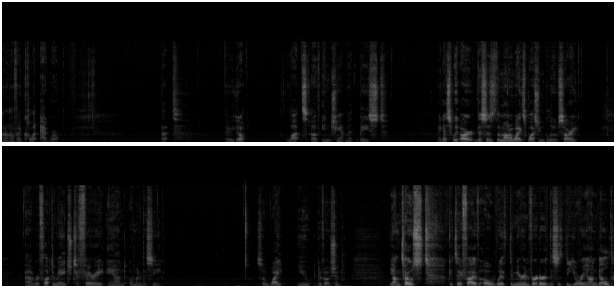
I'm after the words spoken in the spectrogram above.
I don't know if I call it aggro. But there you go. Lots of enchantment based. I guess we are. This is the mono white splashing blue. Sorry. Uh, Reflector Mage, Teferi, and Omen of the Sea. So white, you devotion. Young Toast Gets a 5-0 with Dimir Inverter. This is the Yorion build.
